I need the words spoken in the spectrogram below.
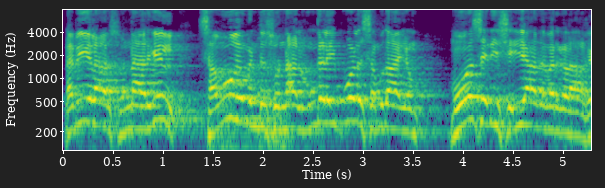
நபிகளார் சொன்னார்கள் சமூகம் என்று சொன்னால் உங்களைப் போல சமுதாயம் மோசடி செய்யாதவர்களாக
